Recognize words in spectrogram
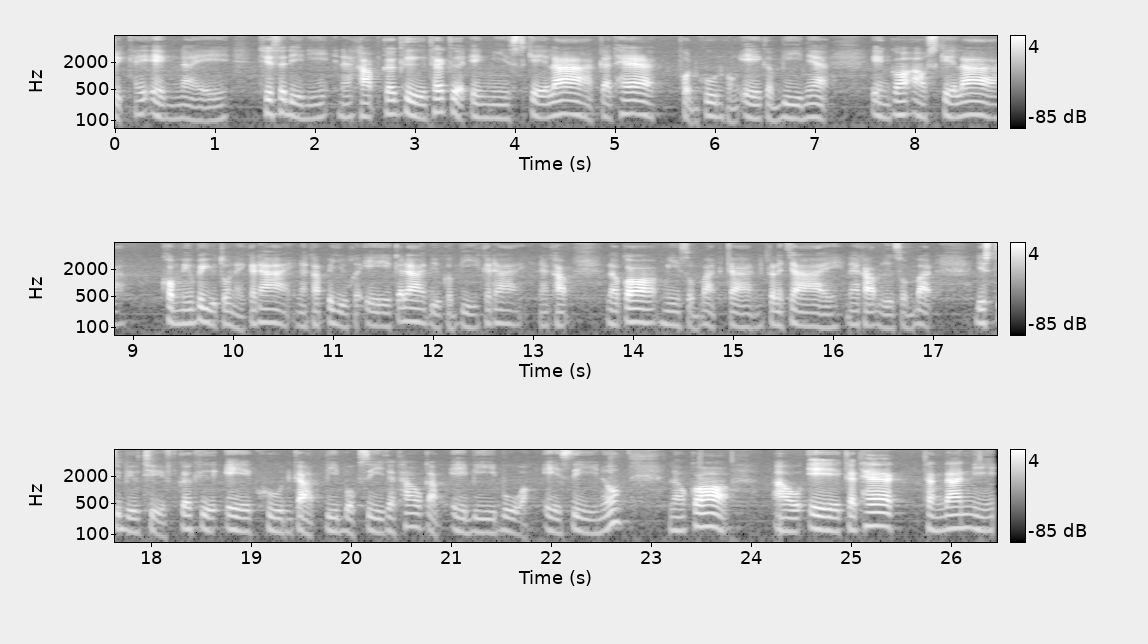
ทริกให้เองในทฤษฎีนี้นะครับ ก็คือถ้าเกิดเองมีสเกลากระแทกผลคูณของ a กับ b เนี่ย เองก็เอาสเกลา คอมมิวไปอยู่ตัวไหนก็ได้นะครับไปอยู่กับ a ก็ได้ไปอยู่กับ b ก็ได้นะครับแล้วก็มีสมบัติการกระจายนะครับหรือสมบัติ distributive ก็คือ a คูณกับ b บวก c จะเท่ากับ ab บวก ac เนาะแล้วก็เอา a กระแทกทางด้านนี้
